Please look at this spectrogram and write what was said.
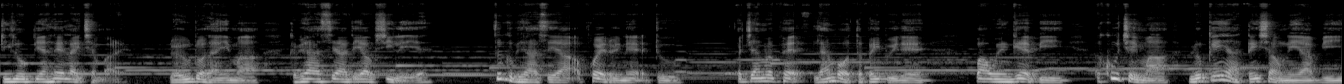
ဒီလိုပြန်လှည့်လိုက်ချင်ပါတယ်။နှွေဦးတော်လန်ရေးမှာကြပြာဆရာတယောက်ရှိလေရဲ့သူကြပြာဆရာအဖွဲ့တွေနဲ့အတူအကြမ်းမဖက်လမ်းပေါ်တပိတ်တွေနဲ့ ပါဝင်ခဲ့ပြီးအခုချိန်မှာလူကင်းရတိတ်ဆောင်နေရပြီး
